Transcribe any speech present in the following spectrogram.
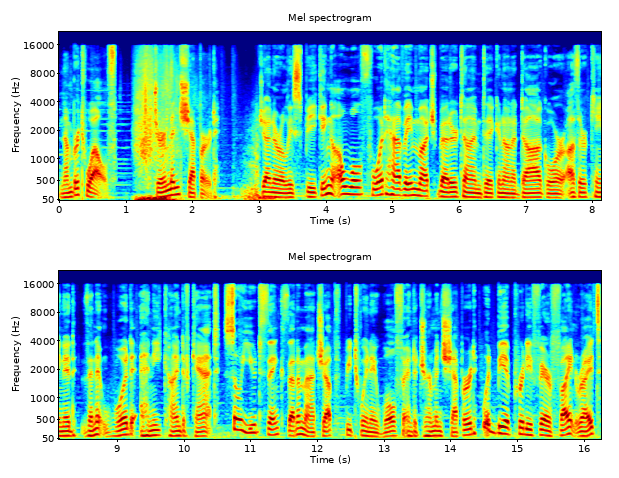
Number 12. German Shepherd. Generally speaking, a wolf would have a much better time taking on a dog or other canid than it would any kind of cat. So you'd think that a matchup between a wolf and a German Shepherd would be a pretty fair fight, right?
